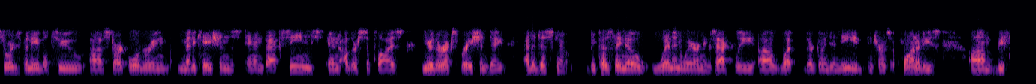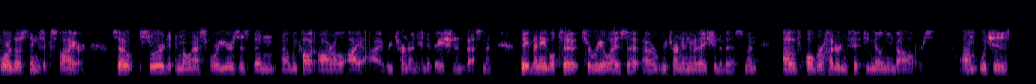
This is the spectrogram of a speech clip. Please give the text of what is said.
Steward's been able to uh, start ordering medications and vaccines and other supplies near their expiration date at a discount because they know when and where and exactly uh, what they're going to need in terms of quantities um, before those things expire. So Steward in the last four years has been, uh, we call it ROII, return on innovation investment. They've been able to, to realize a, a return on innovation investment of over $150 million, um, which is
